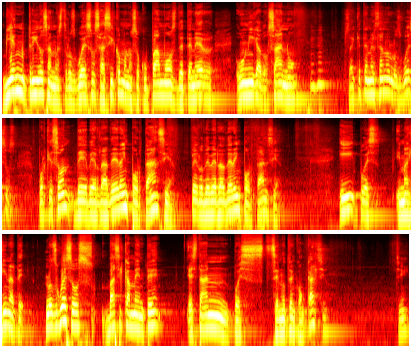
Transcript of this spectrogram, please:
bien nutridos a nuestros huesos, así como nos ocupamos de tener un hígado sano, pues hay que tener sanos los huesos, porque son de verdadera importancia, pero de verdadera importancia. Y pues imagínate, los huesos básicamente están, pues se nutren con calcio, ¿sí?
